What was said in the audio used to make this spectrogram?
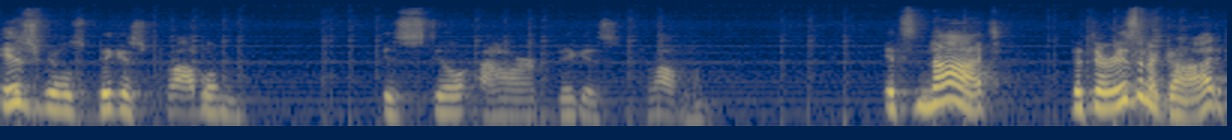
Israel's biggest problem is still our biggest problem. It's not that there isn't a God,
